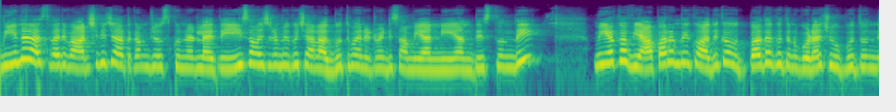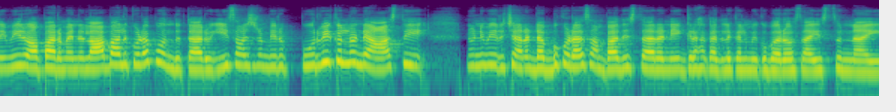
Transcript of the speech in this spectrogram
మీనరాశి వారి వార్షిక జాతకం చూసుకున్నట్లయితే ఈ సంవత్సరం మీకు చాలా అద్భుతమైనటువంటి సమయాన్ని అందిస్తుంది. మీ యొక్క వ్యాపారం మీకు అధిక ఉత్పాదకతను కూడా చూపుతుంది. మీరు అపారమైన లాభాలు కూడా పొందుతారు. ఈ సంవత్సరం మీరు పూర్వీకుల నుండి ఆస్తి నుండి మీరు చాలా డబ్బు కూడా సంపాదిస్తారని గ్రహ కదలికలు మీకు భరోసా ఇస్తున్నాయి.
